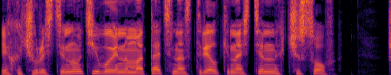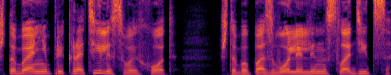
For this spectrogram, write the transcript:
Я хочу растянуть его и намотать на стрелки настенных часов, чтобы они прекратили свой ход, чтобы позволили насладиться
